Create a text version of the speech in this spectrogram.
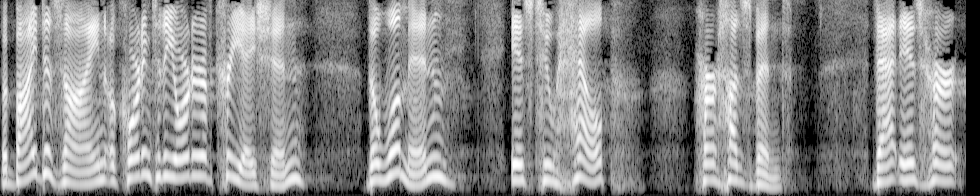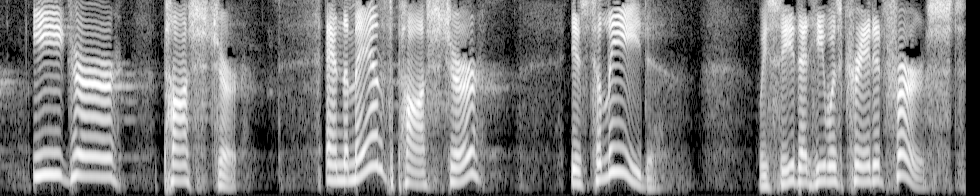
But by design, according to the order of creation, the woman is to help her husband. That is her eager posture. And the man's posture is to lead. We see that he was created first.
